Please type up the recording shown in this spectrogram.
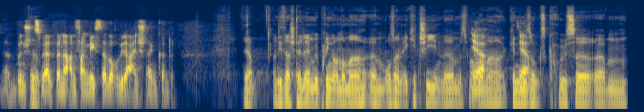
Wünschenswert, wenn er Anfang nächster Woche wieder einsteigen könnte. Ja, an dieser Stelle im Übrigen auch nochmal ähm, Osan Ekichi, ne, müssen wir Ja. auch nochmal Genesungsgrüße ähm,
